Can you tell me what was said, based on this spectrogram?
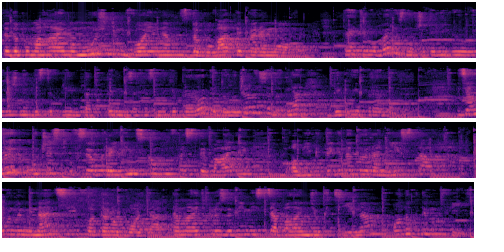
та допомагаємо мужнім воїнам здобувати перемоги. 3 березня вчителі біологічних дисциплін та активні захисники природи долучилися до Дня дикої природи. Взяли участь у всеукраїнському фестивалі в об'єктиві натураліста у номінації Фоторобота та мають призові місця Баландюк Тіна, Онук Тимофій.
